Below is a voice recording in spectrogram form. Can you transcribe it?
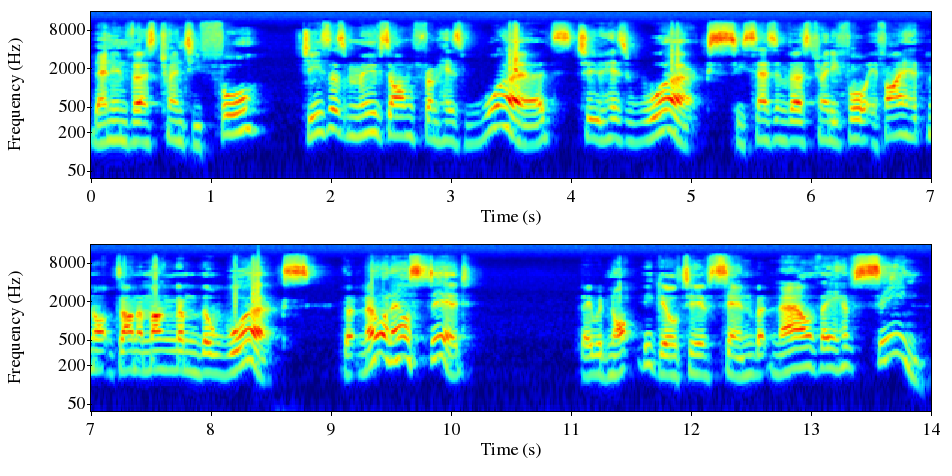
Then in verse 24, Jesus moves on from his words to his works. He says in verse 24, If I had not done among them the works that no one else did, they would not be guilty of sin, but now they have seen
